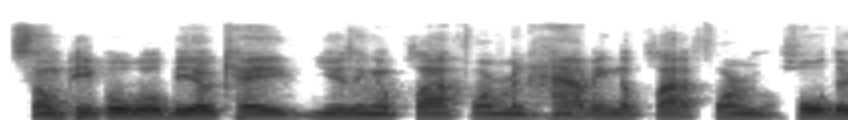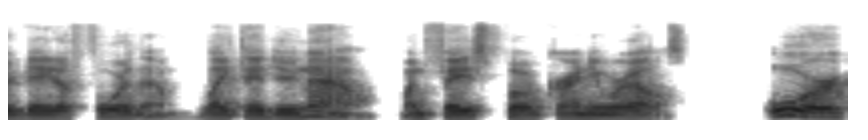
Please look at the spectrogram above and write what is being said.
Some people will be okay using a platform and having the platform hold their data for them, like they do now on Facebook or anywhere else. Or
